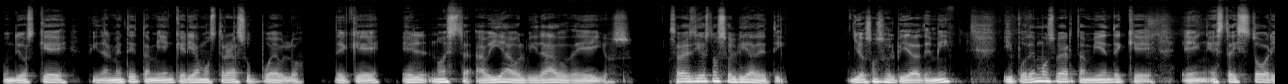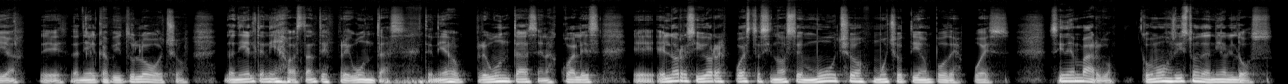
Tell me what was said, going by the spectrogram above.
un Dios que finalmente también quería mostrar a su pueblo de que Él no había olvidado de ellos. Sabes, Dios no se olvida de ti. Dios no se olvida de mí. Y podemos ver también de que en esta historia de Daniel capítulo 8, Daniel tenía bastantes preguntas. Tenía preguntas en las cuales eh, él no recibió respuestas sino hace mucho, mucho tiempo después. Sin embargo, como hemos visto en Daniel 2,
